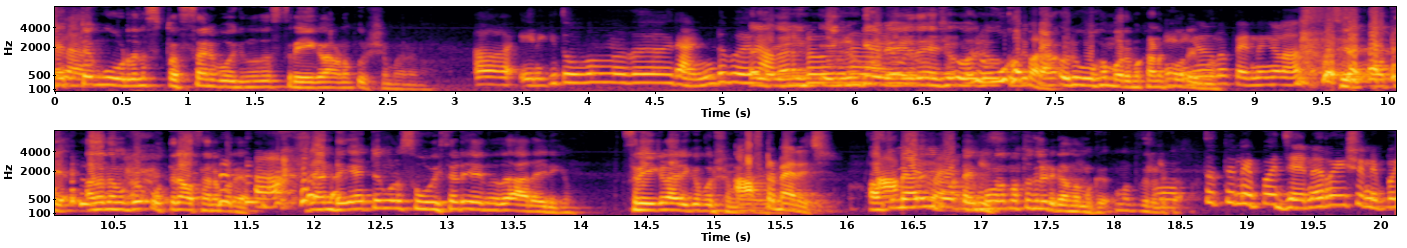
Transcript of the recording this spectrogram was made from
ഏറ്റവും കൂടുതൽ സ്ട്രെസ് അനുഭവിക്കുന്നത് സ്ത്രീകളാണോ പുരുഷന്മാരാണോ? എനിക്ക് തോന്നുന്നത് രണ്ടുപേരും പെണ്ണുങ്ങളാണ്. ശരി ഓക്കെ. അത് നമുക്ക് ഉത്തരവസാനം പറയാം. രണ്ട് ഏറ്റവും കൂടുതൽ സൂയിസൈഡ് ചെയ്യുന്നത് ആരായിരിക്കും? സ്ത്രീകളായിരിക്കും പുരുഷൻ ആഫ്റ്റർ മാരേജ് ആഫ്റ്റർ മാരേജ് പോട്ടെ മൊത്തത്തിൽ എടുക്കാം നമുക്ക് മൊത്തത്തിൽ എടുക്കാം. മൊത്തത്തിൽ ഇപ്പൊ ജനറേഷൻ ഇപ്പൊ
